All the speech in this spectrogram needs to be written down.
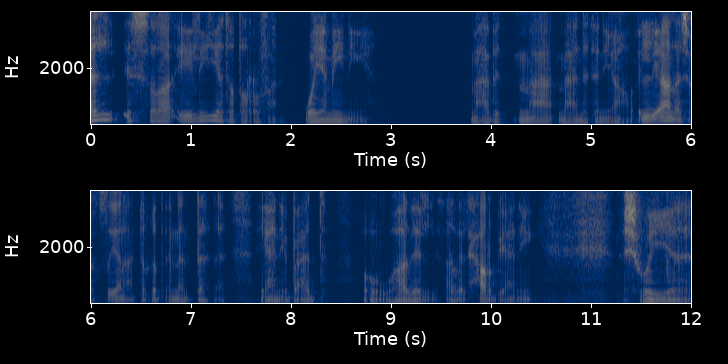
الإسرائيلية تطرفا ويمينية مع بت- مع مع نتنياهو اللي أنا شخصيا أعتقد انه انتهى يعني بعد وهذه ال- هذه الحرب يعني شوية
